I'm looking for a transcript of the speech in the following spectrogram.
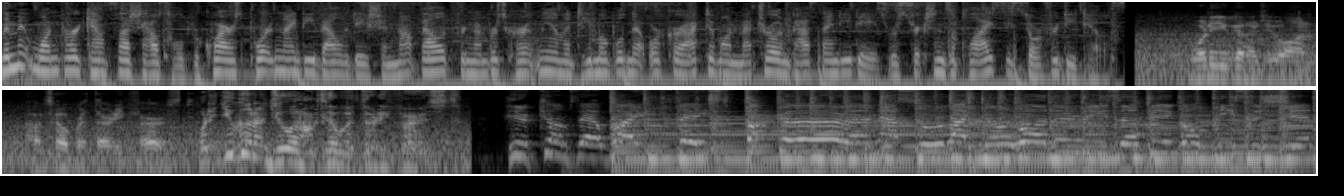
Limit one per account slash household. Requires port and ID validation. Not valid for numbers currently on the T-Mobile network or active on Metro in past 90 days. Restrictions apply. See store for details. What are you going to do on October 31st? What are you going to do on October 31st? Here comes that white-faced fucker, an asshole like no other. He's a big old piece of shit.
